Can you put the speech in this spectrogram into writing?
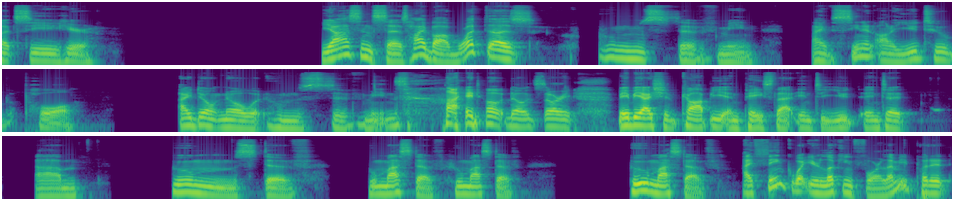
Let's see here. Yasin says, Hi, Bob. What does Whomstive mean? I've seen it on a YouTube poll. I don't know what whomstive means. I don't know. Sorry. Maybe I should copy and paste that into you into um whomstive. Who must have? Who must have? Who must have? I think what you're looking for, let me put it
